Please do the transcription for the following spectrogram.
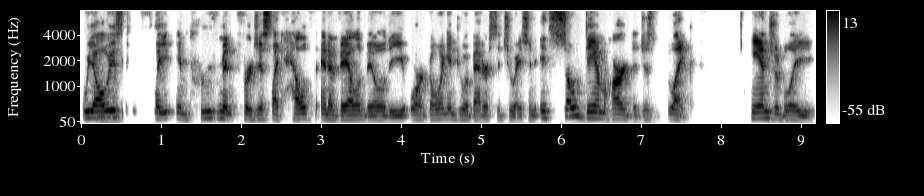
we mm-hmm. always mm-hmm. conflate improvement for just like health and availability or going into a better situation it's so damn hard to just like tangibly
